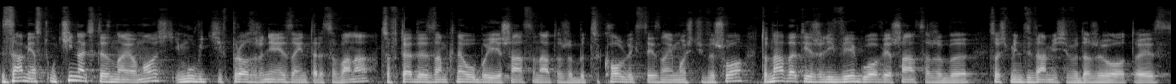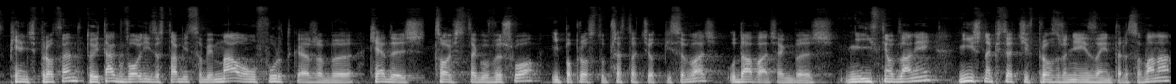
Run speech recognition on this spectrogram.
zamiast ucinać tę znajomość i mówić ci wprost, że nie jest zainteresowana, co wtedy zamknęłoby jej szansę na to, żeby cokolwiek z tej znajomości wyszło, to nawet jeżeli w jej głowie szansa, żeby coś między wami się wydarzyło, to jest 5%, to i tak woli zostawić sobie małą furtkę, żeby kiedyś coś z tego wyszło i po prostu przestać ci odpisywać, udawać jakbyś nie istniał dla niej, niż napisać ci wprost, że nie jest zainteresowana,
